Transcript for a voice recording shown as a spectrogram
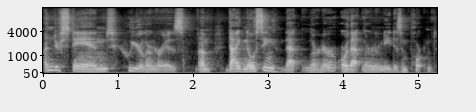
understand who your learner is. Um, diagnosing that learner or that learner need is important.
